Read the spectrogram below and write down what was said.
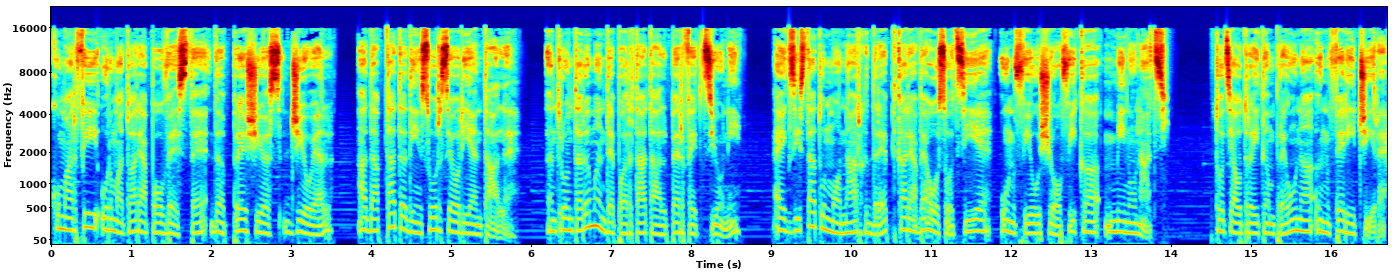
cum ar fi următoarea poveste, The Precious Jewel, adaptată din surse orientale. Într-un tărâm îndepărtat al perfecțiunii, a existat un monarh drept care avea o soție, un fiu și o fică minunați. Toți au trăit împreună în fericire.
